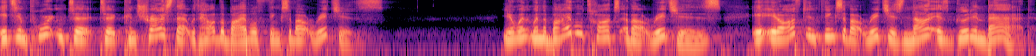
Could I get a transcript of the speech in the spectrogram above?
it's important to, to contrast that with how the Bible thinks about riches. You know, when, when the Bible talks about riches, it, it often thinks about riches not as good and bad.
